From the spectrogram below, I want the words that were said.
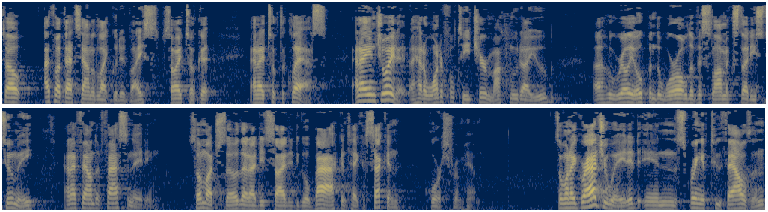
So I thought that sounded like good advice, so I took it and I took the class. And I enjoyed it. I had a wonderful teacher, Mahmoud Ayoub, uh, who really opened the world of Islamic studies to me, and I found it fascinating. So much so that I decided to go back and take a second course from him. So when I graduated in the spring of 2000,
